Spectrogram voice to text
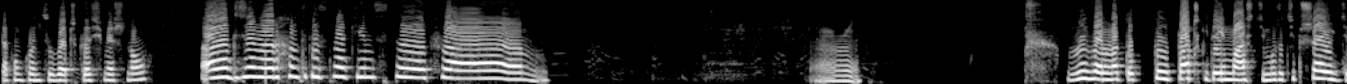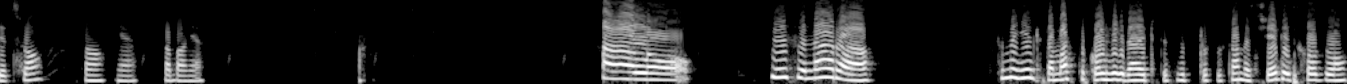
Taką końcóweczkę śmieszną. A gdzie na randkę z takim syfem? Mm. Wywal na to pół paczki tej maści, może ci przejdzie, co? Co? Nie, chyba nie. Halo! Syfy, nara! W sumie nie wiem, czy ta maść cokolwiek daje, czy te syfy po prostu same z siebie schodzą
